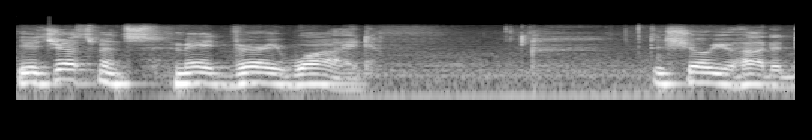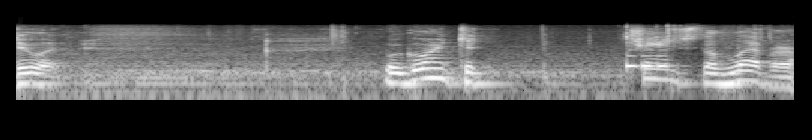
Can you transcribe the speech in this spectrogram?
The adjustment's made very wide to show you how to do it. We're going to change the lever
